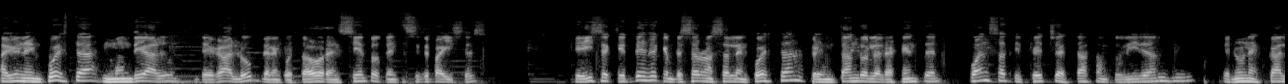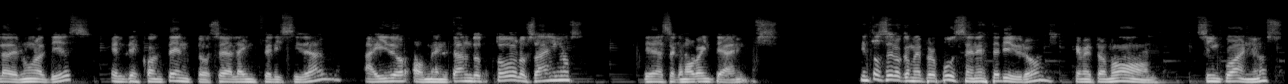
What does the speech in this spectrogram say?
Hay una encuesta mundial de Gallup, de la encuestadora en 137 países, que dice que desde que empezaron a hacer la encuesta, preguntándole a la gente cuán satisfecha estás con tu vida en una escala del 1 al 10, el descontento, o sea, la infelicidad, ha ido aumentando todos los años desde hace como 20 años. Entonces lo que me propuse en este libro, que me tomó 5 años,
